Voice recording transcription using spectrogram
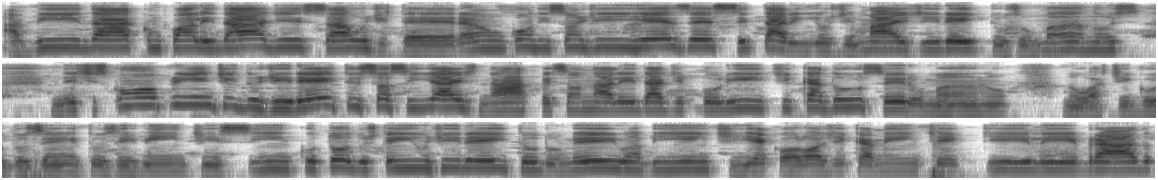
a vida com qualidade e saúde terão condições de exercitarem os demais direitos humanos. Nestes compreendidos direitos sociais na personalidade política do ser humano. No artigo 225, todos têm o direito do meio ambiente ecologicamente equilibrado,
